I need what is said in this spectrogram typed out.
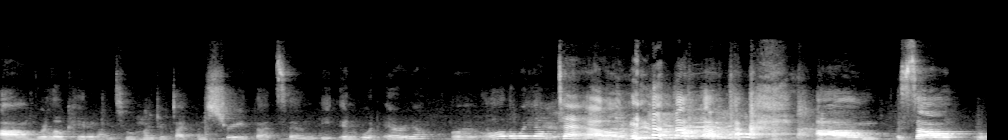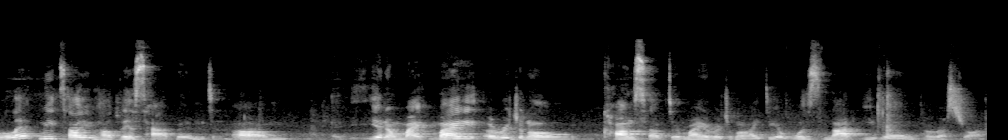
Um, we're located on 200 Dyckman Street. That's in the Inwood area, or all the way uptown. um, so let me tell you how this happened. Um, you know, my my original concept or my original idea was not even a restaurant.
